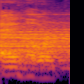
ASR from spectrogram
and lower.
